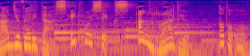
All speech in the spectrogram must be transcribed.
Radio Veritas 846, ang radio 多读哦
